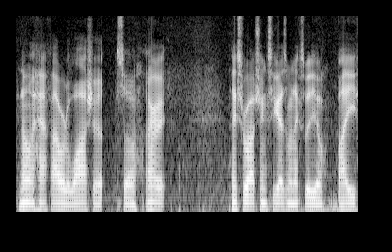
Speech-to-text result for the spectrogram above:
you know, a half hour to wash it. So, alright. Thanks for watching. See you guys in my next video. Bye.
